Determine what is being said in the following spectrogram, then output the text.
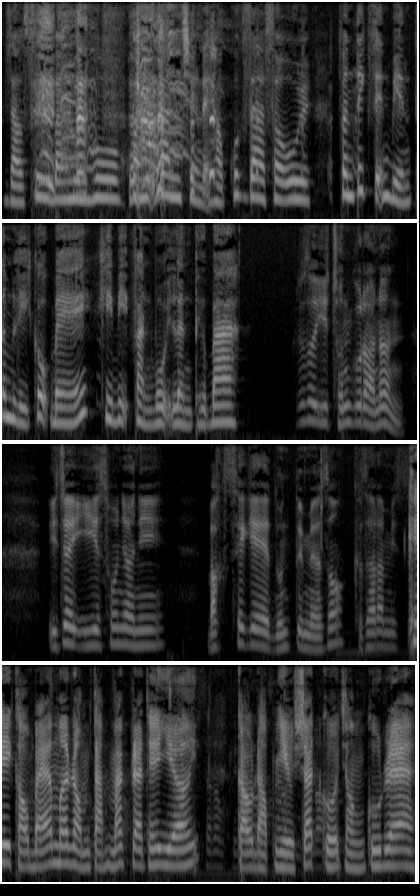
Giáo sư Bang Min Ho, khoa ngữ văn trường Đại học Quốc gia Seoul, phân tích diễn biến tâm lý cậu bé khi bị phản bội lần thứ ba. Khi cậu bé mở rộng tầm mắt ra thế giới, cậu đọc nhiều sách của Chon Kura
